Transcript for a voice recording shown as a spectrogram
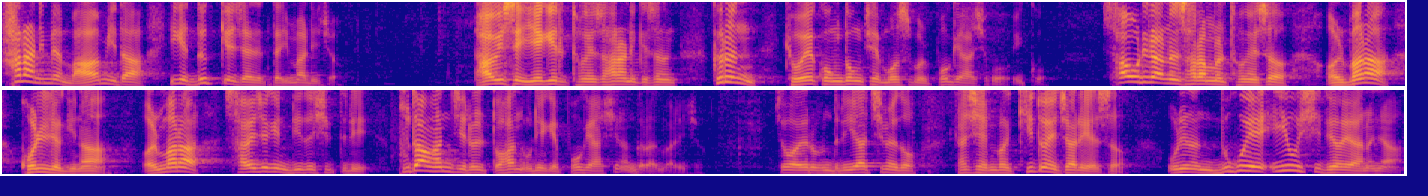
하나님의 마음이다. 이게 느껴져야 된다 이 말이죠. 다윗의 얘기를 통해서 하나님께서는 그런 교회 공동체 모습을 보게 하시고 있고 사울이라는 사람을 통해서 얼마나 권력이나 얼마나 사회적인 리더십들이 부당한지를 또한 우리에게 보게 하시는 거란 말이죠. 저와 여러분들이 이 아침에도 다시 한번 기도의 자리에서 우리는 누구의 이웃이 되어야 하느냐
